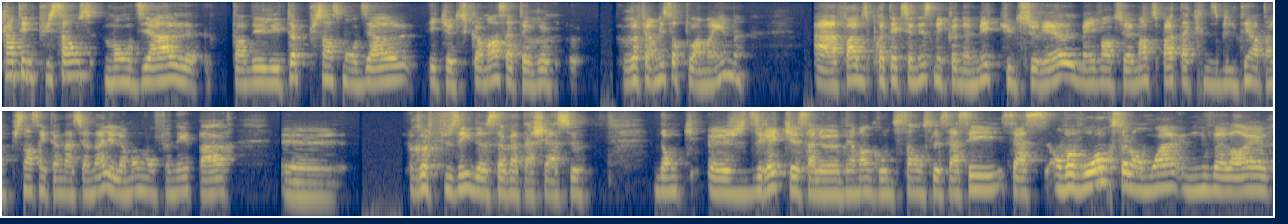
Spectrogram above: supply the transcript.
quand tu es une puissance mondiale, dans les top puissances mondiales, et que tu commences à te refermer sur toi-même, à faire du protectionnisme économique, culturel, ben, éventuellement, tu perds ta crédibilité en tant que puissance internationale et le monde va finir par refuser de se rattacher à ça. Donc, euh, je dirais que ça a vraiment gros du sens. assez, on va voir, selon moi, une nouvelle ère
